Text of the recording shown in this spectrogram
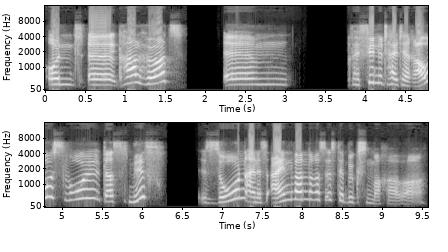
Und äh, Karl Hertz ähm, findet halt heraus wohl, dass Smith Sohn eines Einwanderers ist, der Büchsenmacher war.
